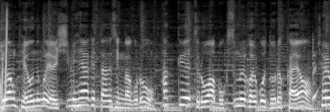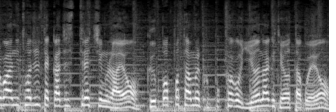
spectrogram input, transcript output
이왕 배우는 거 열심히 해야겠다는 생각으로 학교에 들어와 목숨을 걸고 노력하여 혈관이 터질 때까지 스트레칭을 하여 그 뻣뻣 함을 극복하고 유연하게 되었다고 해요.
